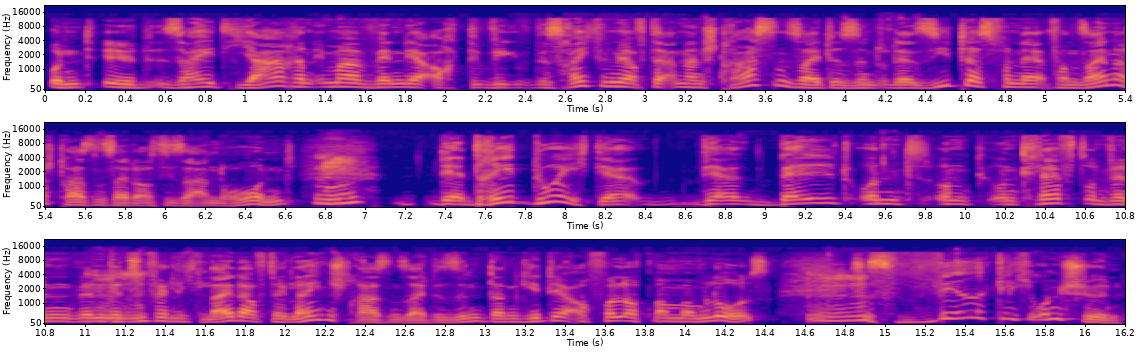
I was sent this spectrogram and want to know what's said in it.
und äh, seit Jahren immer, wenn der auch, das reicht, wenn wir auf der anderen Straßenseite sind und er sieht das von der von seiner Straßenseite aus dieser andere Hund, der dreht durch, der der bellt und und und kläfft und wenn wenn wir zufällig leider auf der gleichen Straßenseite sind, dann geht der auch voll auf Bam Bam los. Das ist wirklich unschön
